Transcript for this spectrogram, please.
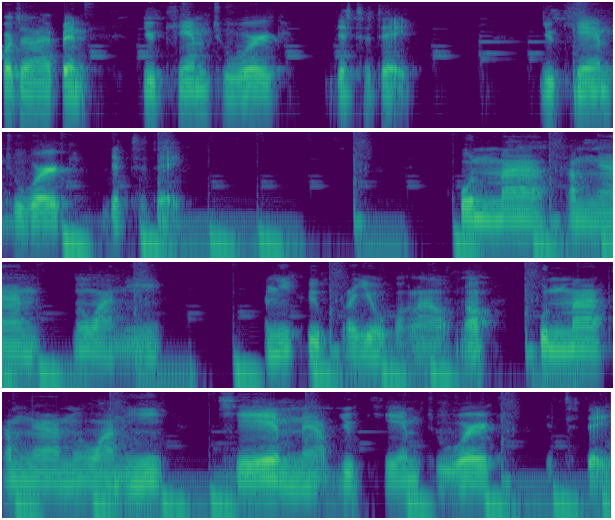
ก็จะได้เป็น you came to work yesterday you came to work yesterday คุณมาทำงานเมื่อวานนี้ อันนี้คือประโยคบอกเล่าเนาะคุณมาทำงานเมื่อวานนี้ came นะครับ you came to work yesterday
